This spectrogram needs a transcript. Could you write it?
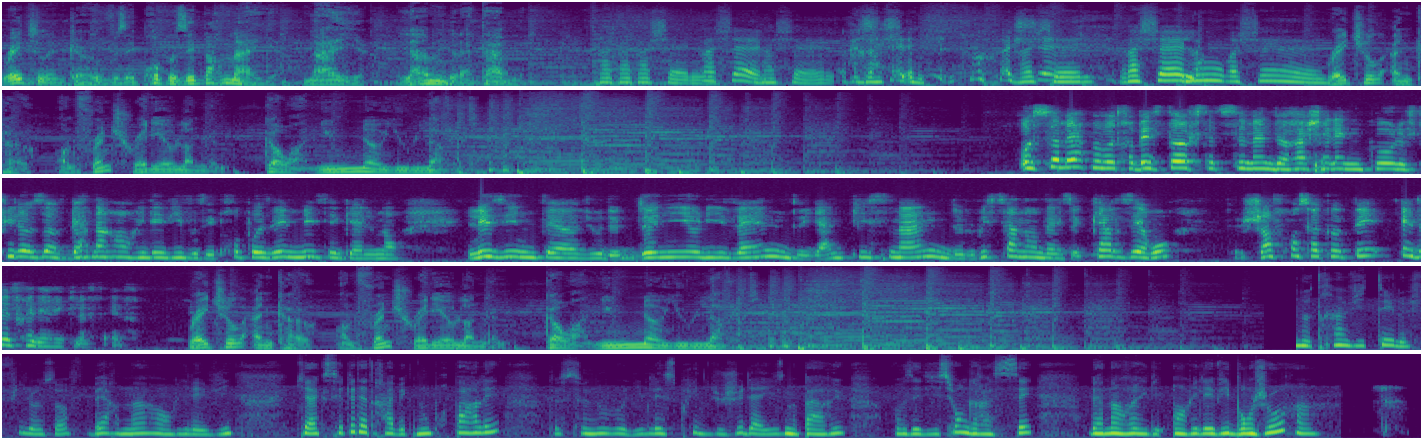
Rachel Co vous est proposé par Maï. Maï, l'âme de la table. Rachel. Rachel. Rachel. Rachel. Rachel. Rachel. Non, Rachel. Rachel Co on French Radio London. Go on, you know you love it. Au sommaire pour votre best-of cette semaine de Rachel Co, le philosophe Bernard-Henri Lévy vous est proposé, mais également les interviews de Denis Oliven, de Yann Pisman, de Luis Fernandez, de Carl Zero, de Jean-François Copé et de Frédéric Lefebvre. Rachel Co on French Radio London. Go on, you know you love it. Notre invité, le philosophe Bernard-Henri Lévy, qui a accepté d'être avec nous pour parler de ce nouveau livre, L'esprit du judaïsme, paru aux éditions Grasset. Bernard-Henri Lévy, bonjour.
